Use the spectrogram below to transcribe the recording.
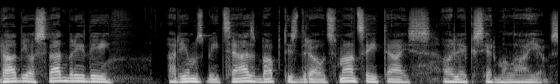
Radio svētbrīdī ar jums bija Cēzus Baptistu draugs mācītājs Oļegs Jermalājevs.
